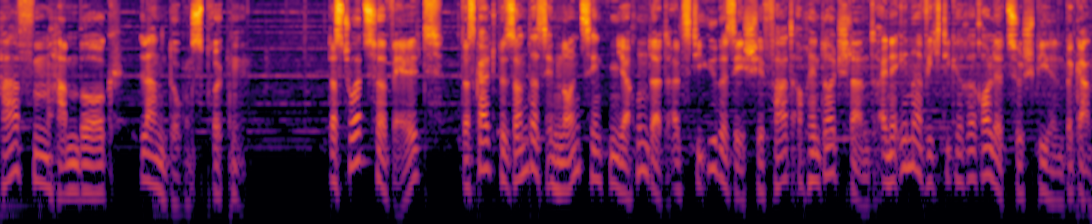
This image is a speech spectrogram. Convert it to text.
Hafen Hamburg Landungsbrücken. Das Tor zur Welt, das galt besonders im 19. Jahrhundert, als die Überseeschifffahrt auch in Deutschland eine immer wichtigere Rolle zu spielen begann.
